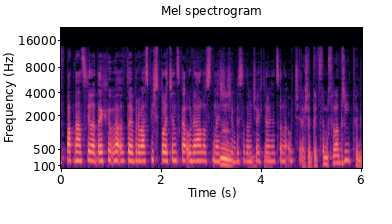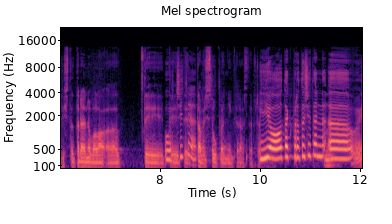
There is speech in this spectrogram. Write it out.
v 15 letech to je pro vás spíš společenská událost, než hmm. že by se tam člověk chtěl něco naučit. Takže teď jste musela dřít, když jste trénovala uh, ty, ty, určitě, ty, ta vystoupení, určitě. která jste před... Jo, tak protože ten hmm. uh,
